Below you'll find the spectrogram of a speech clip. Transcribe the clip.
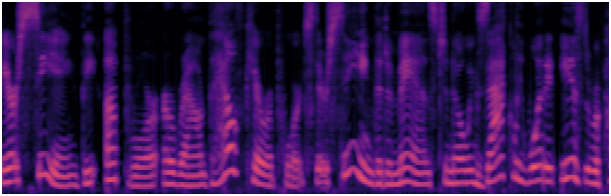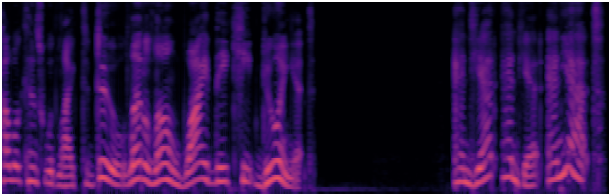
They are seeing the uproar around the health care reports. They're seeing the demands to know exactly what it is the Republicans would like to do, let alone why they keep doing it. And yet, and yet, and yet,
